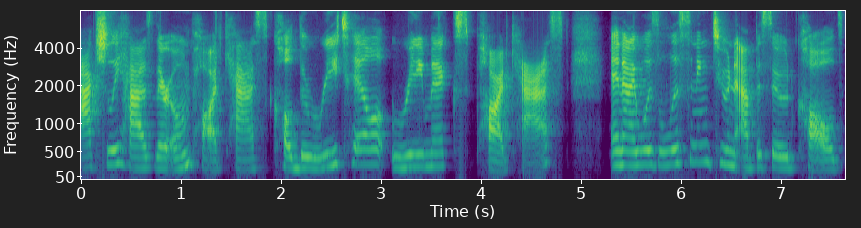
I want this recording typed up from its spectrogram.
actually has their own podcast called the Retail Remix Podcast. And I was listening to an episode called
